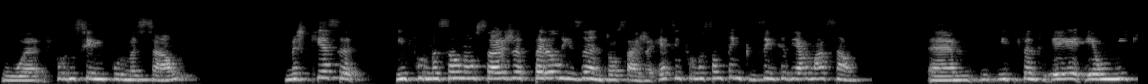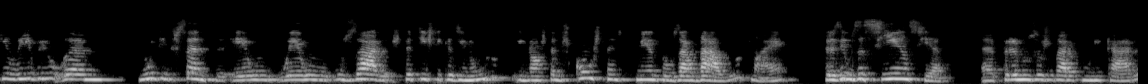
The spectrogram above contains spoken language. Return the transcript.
o uh, fornecer informação, mas que essa informação não seja paralisante, ou seja, essa informação tem que desencadear uma ação. Um, e, portanto, é, é um equilíbrio um, muito interessante. É o, é o usar estatísticas e números, e nós estamos constantemente a usar dados, não é? trazemos a ciência uh, para nos ajudar a comunicar,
